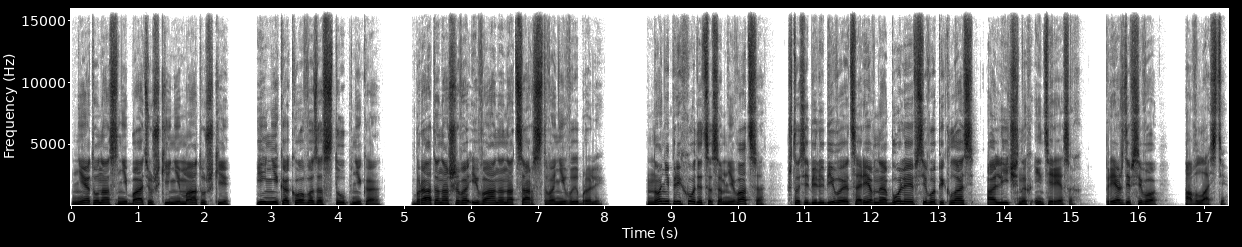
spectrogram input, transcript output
Нет у нас ни батюшки, ни матушки и никакого заступника. Брата нашего Ивана на царство не выбрали. Но не приходится сомневаться, что себелюбивая царевна более всего пеклась о личных интересах, прежде всего о власти.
